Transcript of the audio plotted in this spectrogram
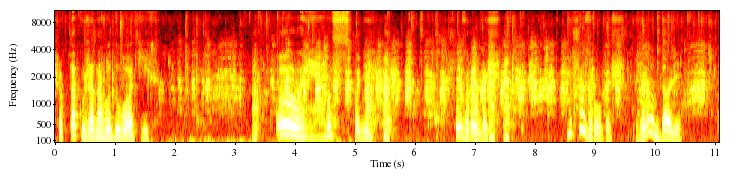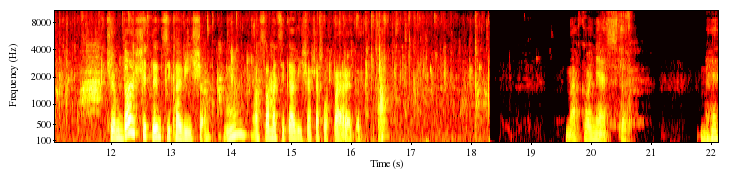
щоб так уже нагодувати їх. Ой, господі, що зробиш? Ну що зробиш? Живемо далі. Чим далі, тим цікавіше. М? А саме цікавіше ще попереду. Наконець-то. Ми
